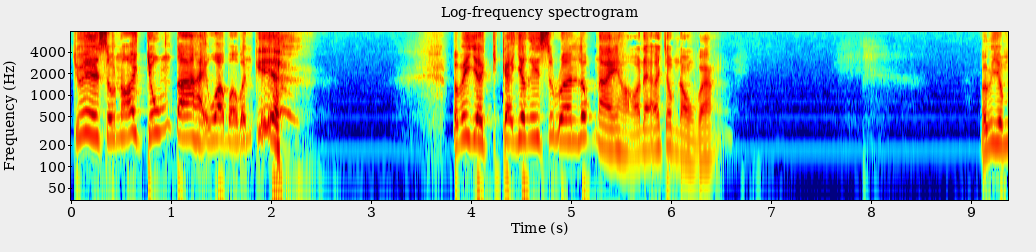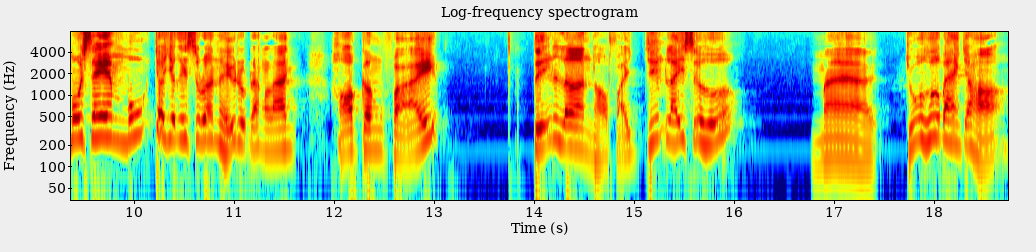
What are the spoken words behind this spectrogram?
Chúa Giêsu nói chúng ta hãy qua bờ bên kia. Và bây giờ các dân Israel lúc này họ đang ở trong đồng vắng. Và bây giờ Môi-se muốn cho dân Israel hiểu được rằng là họ cần phải tiến lên, họ phải chiếm lấy sự hứa mà Chúa hứa ban cho họ.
